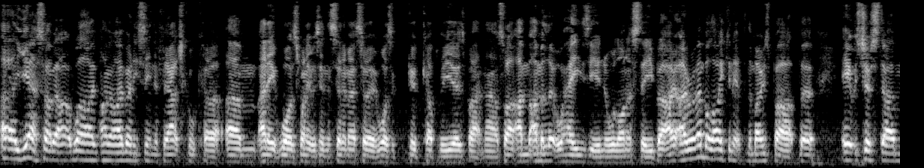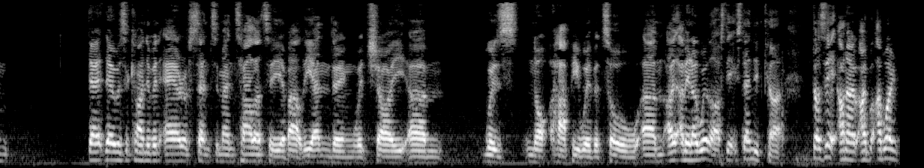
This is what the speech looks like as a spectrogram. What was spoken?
Uh, yes, I, I, well, I, I've only seen the theatrical cut, um, and it was when it was in the cinema, so it was a good couple of years back now. So I'm, I'm a little hazy in all honesty, but I, I remember liking it for the most part. But it was just um, there, there was a kind of an air of sentimentality about the ending, which I um, was not happy with at all. Um, I, I mean, I will ask the extended cut. Does it? I know I, I won't.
